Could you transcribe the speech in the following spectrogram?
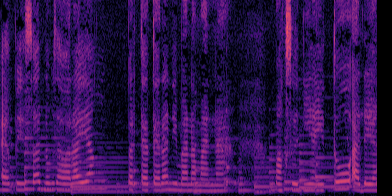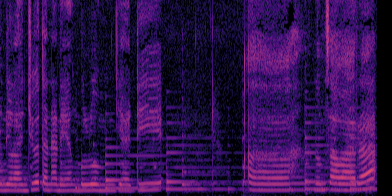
episode Numsawara yang berteteran di mana-mana. Maksudnya itu ada yang dilanjut dan ada yang belum. Jadi uh, Numsawara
